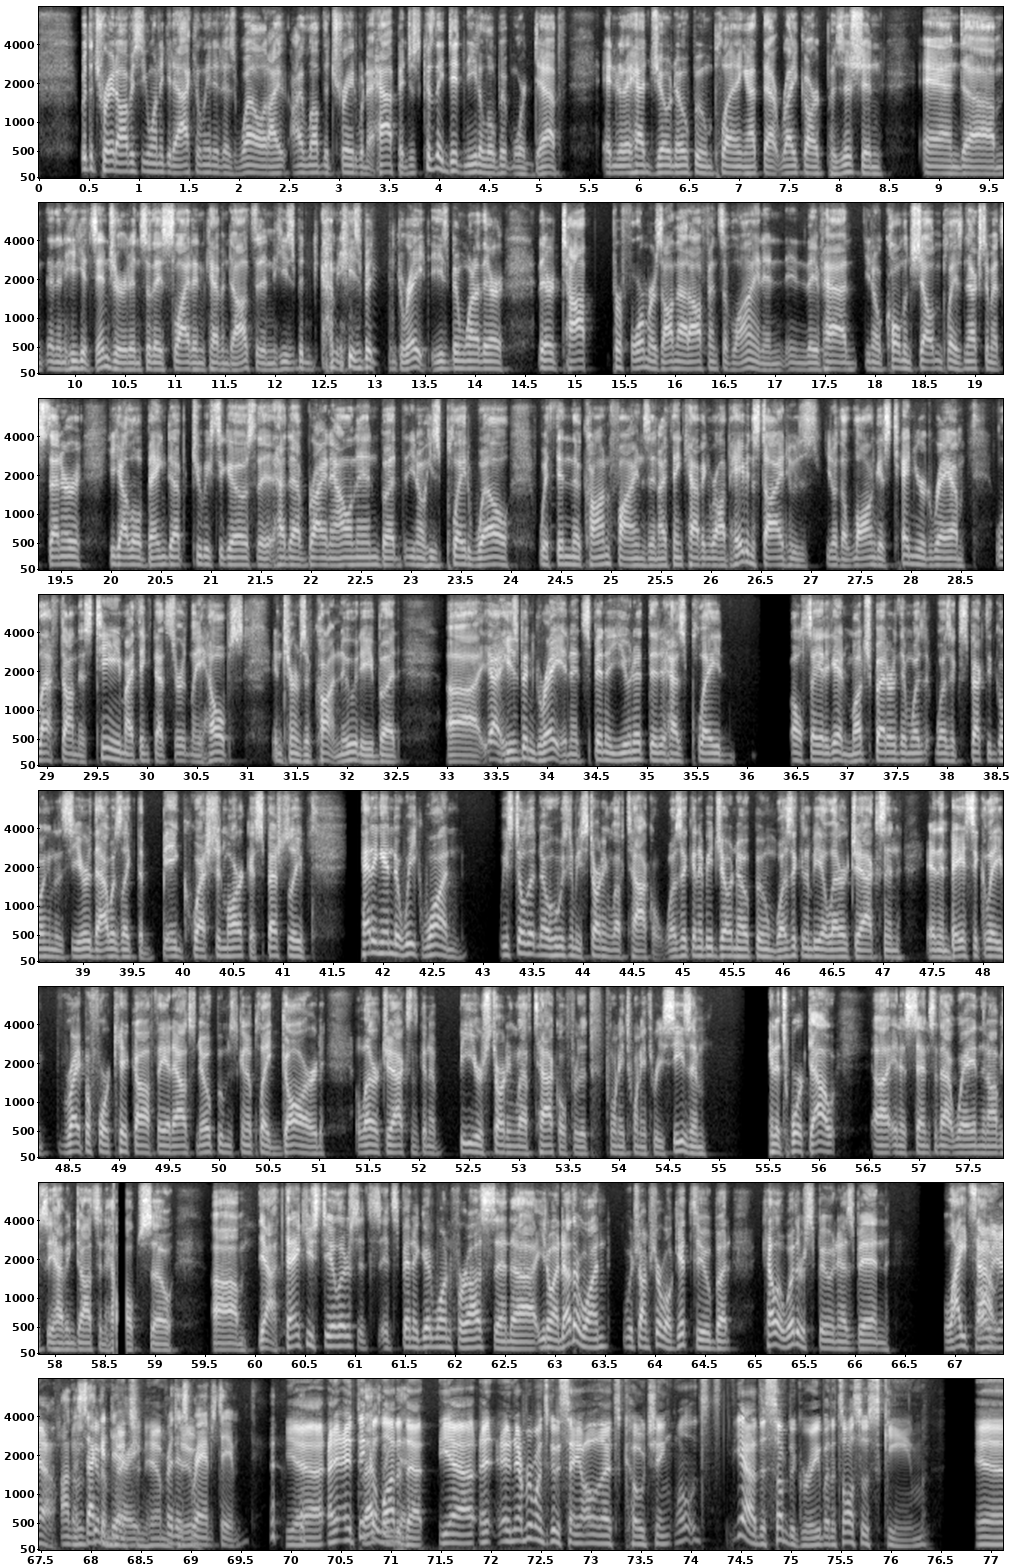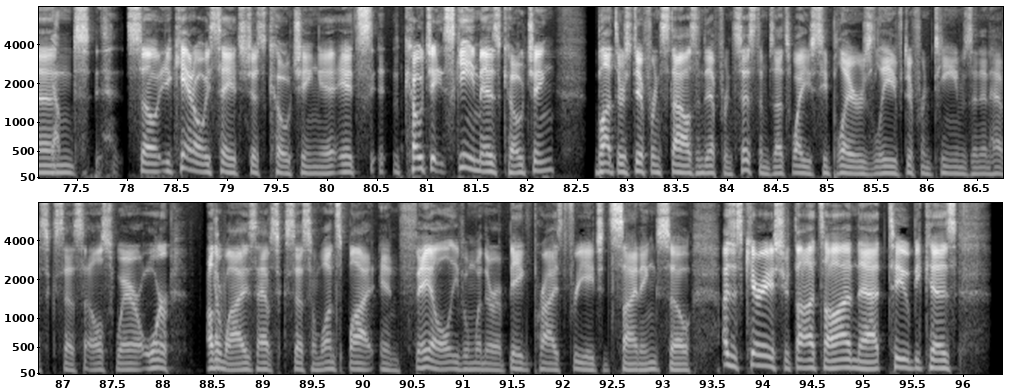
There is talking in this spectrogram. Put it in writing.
with the trade, obviously you want to get acclimated as well, and I I love the trade when it happened, just because they did need a little bit more depth, and they had Joe Noteboom playing at that right guard position, and um, and then he gets injured, and so they slide in Kevin Dotson, and he's been, I mean, he's been great. He's been one of their their top performers on that offensive line. And, and, they've had, you know, Coleman Shelton plays next to him at center. He got a little banged up two weeks ago, so they had to have Brian Allen in, but, you know, he's played well within the confines. And I think having Rob Havenstein, who's, you know, the longest tenured Ram left on this team, I think that certainly helps in terms of continuity. But uh, yeah, he's been great. And it's been a unit that has played I'll say it again, much better than what was expected going into this year. That was like the big question mark, especially heading into week one we still didn't know who was going to be starting left tackle. Was it going to be Joe Noteboom? Was it going to be Alaric Jackson? And then basically right before kickoff, they announced Noteboom's going to play guard. Alaric Jackson is going to be your starting left tackle for the 2023 season. And it's worked out uh, in a sense of that way. And then obviously having Dotson help. So um, yeah, thank you, Steelers. It's it's been a good one for us. And uh, you know, another one, which I'm sure we'll get to, but Ahkello Witherspoon has been lights Oh, out yeah. on the secondary for this too. Rams team. Yeah, I, I think a lot of that. Yeah, and, and everyone's going to say, "Oh, that's coaching." Well, it's yeah, to some degree, but it's also scheme, and so you can't always say it's just coaching. It- It's coaching. Scheme is coaching, but there's different styles and different systems. That's why you see players leave different teams and then have success elsewhere, or otherwise have success in one spot and fail, even when they're a big prized free agent signing. So I was just curious your thoughts on that too, because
